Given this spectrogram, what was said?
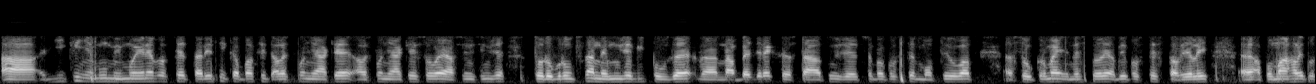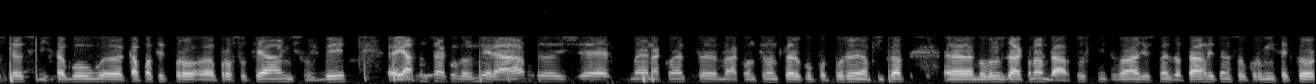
A díky němu mimo jiné prostě tady ty kapacity alespoň nějaké, alespoň nějaké jsou a já si myslím, že to do budoucna nemůže být pouze na, na bedrech státu, že je třeba prostě motivovat soukromé investory, aby prostě stavěli a pomáhali prostě s výstavbou kapacit pro, pro sociální služby. Já jsem se jako velmi rád, že jsme nakonec na konci loňského roku podpořili například novelu zákona dárcovství, to znamená, že jsme zatáhli ten soukromý sektor,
